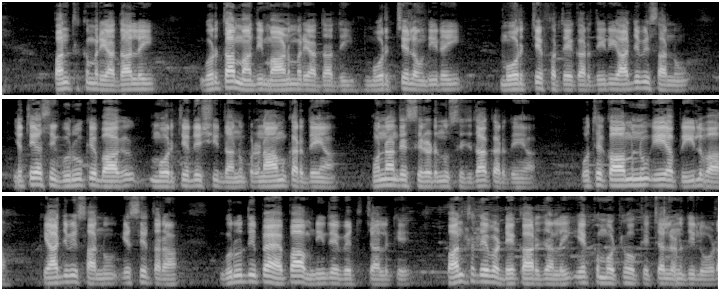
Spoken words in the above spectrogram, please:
ਪੰਥਕ ਮਰਿਆਦਾ ਲਈ, ਗੁਰਧਾਮਾਂ ਦੀ ਮਾਣ ਮਰਿਆਦਾ ਦੀ ਮੋਰਚੇ ਲਾਉਂਦੀ ਰਹੀ, ਮੋਰਚੇ ਫਤਿਹ ਕਰਦੀ ਰਹੀ। ਅੱਜ ਵੀ ਸਾਨੂੰ ਜਿੱਥੇ ਅਸੀਂ ਗੁਰੂ ਕੇ ਬਾਗ ਮੋਰਚੇ ਦੇ ਸ਼ਹੀਦਾਂ ਨੂੰ ਪ੍ਰਣਾਮ ਕਰਦੇ ਆ ਉਹਨਾਂ ਦੇ ਸਿਰੜ ਨੂੰ ਸਜਦਾ ਕਰਦੇ ਆ ਉੱਥੇ ਕੌਮ ਨੂੰ ਇਹ ਅਪੀਲ ਵਾ ਕਿ ਅੱਜ ਵੀ ਸਾਨੂੰ ਇਸੇ ਤਰ੍ਹਾਂ ਗੁਰੂ ਦੀ ਭੈ ਭਾਵਨੀ ਦੇ ਵਿੱਚ ਚੱਲ ਕੇ ਪੰਥ ਦੇ ਵੱਡੇ ਕਾਰਜਾਂ ਲਈ ਇੱਕ ਮੁੱਠ ਹੋ ਕੇ ਚੱਲਣ ਦੀ ਲੋੜ ਆ।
